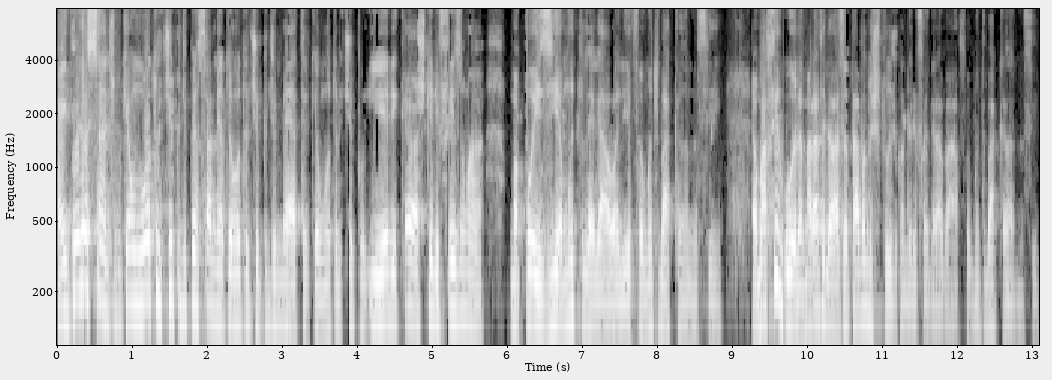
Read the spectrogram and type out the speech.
é interessante, porque é um outro tipo de pensamento, é um outro tipo de métrica, é um outro tipo. E ele, eu acho que ele fez uma, uma poesia muito legal ali, foi muito bacana, assim. É uma figura maravilhosa. Eu estava no estúdio quando ele foi gravar, foi muito bacana, assim.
